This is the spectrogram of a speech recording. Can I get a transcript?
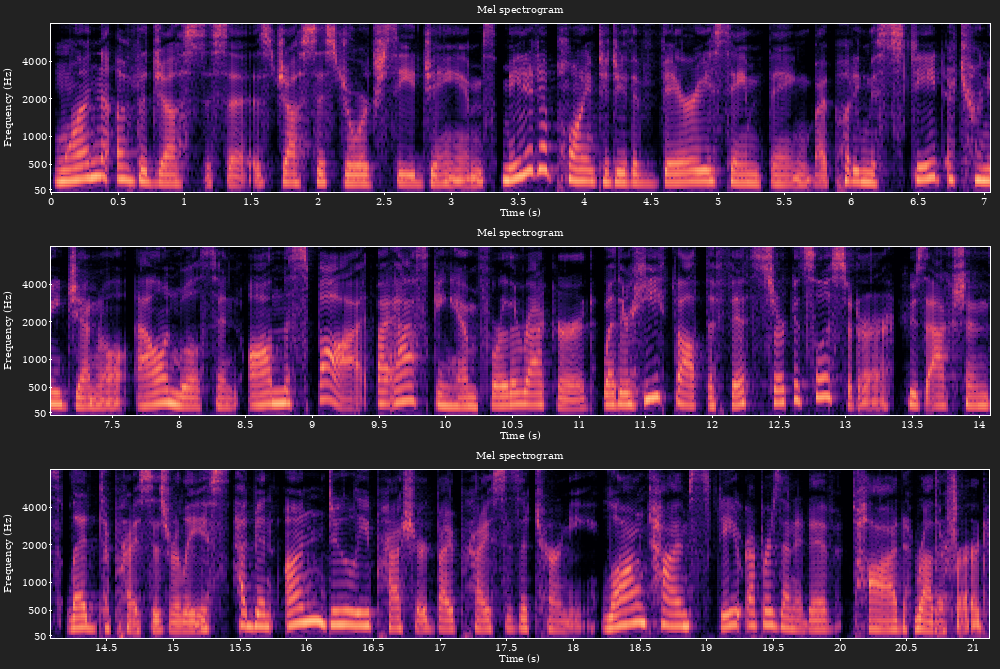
one of the justices, Justice George C. James, made it a point to do the very same thing by putting the state attorney general, Alan Wilson, on the spot by asking him for the record whether he thought the Fifth Circuit solicitor, whose actions led to Price's release, had been unduly pressured by Price's attorney, longtime state representative Todd Rutherford.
